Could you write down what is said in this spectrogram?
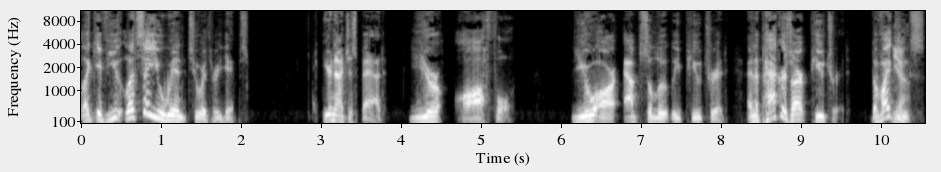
like if you let's say you win two or three games, you're not just bad, you're awful. You are absolutely putrid. And the Packers aren't putrid. The Vikings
